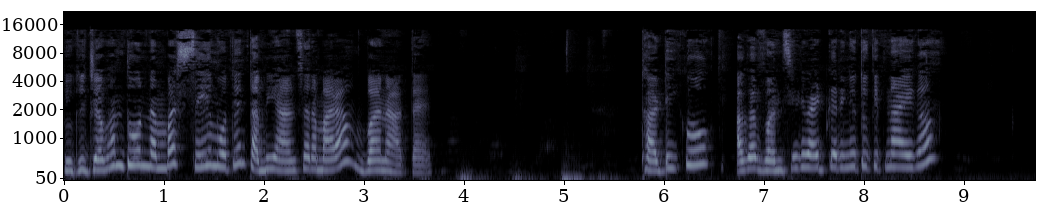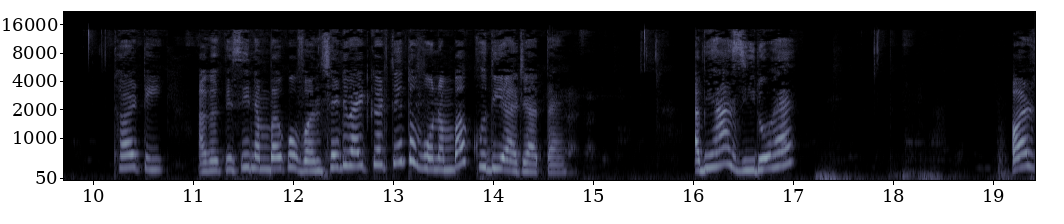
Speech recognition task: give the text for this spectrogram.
क्योंकि जब हम दो नंबर सेम होते हैं, तभी आंसर हमारा वन आता है। थर्टी को अगर वन से डिवाइड करेंगे तो कितना आएगा? थर्टी अगर किसी नंबर को वन से डिवाइड करते हैं तो वो नंबर खुद ही आ जाता है। अब यहाँ ज़ीरो है और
